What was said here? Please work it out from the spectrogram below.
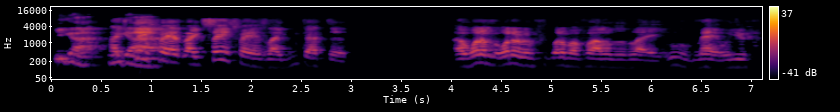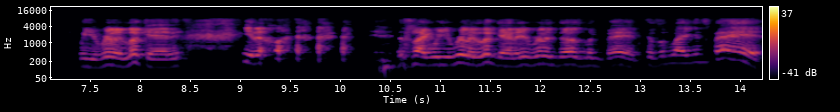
you got like you got, Saints fans, like Saints fans, like you got to uh, one of one of the, one of my followers was like, "Ooh, man, when you when you really look at it, you know, it's like when you really look at it, it really does look bad because I'm like, it's bad,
